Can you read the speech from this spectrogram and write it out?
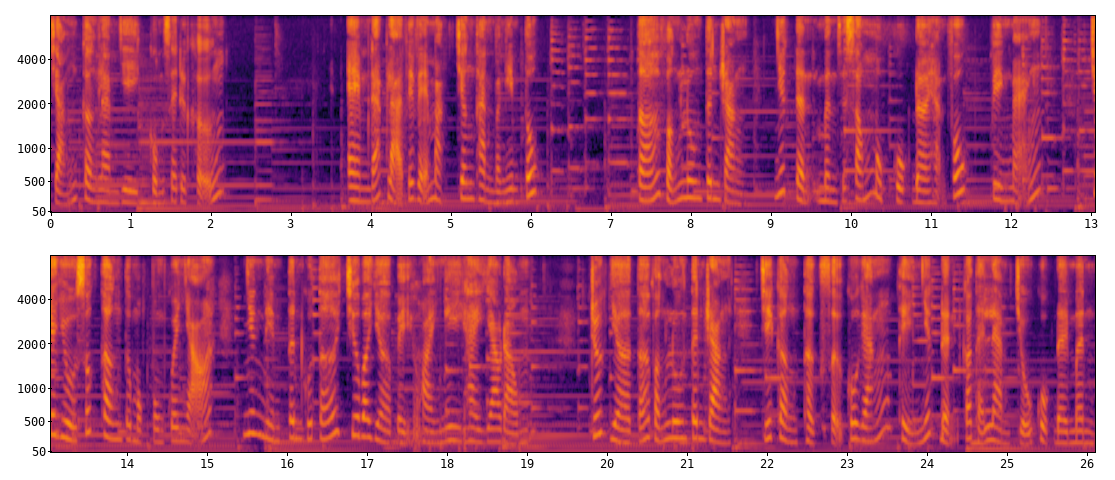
chẳng cần làm gì cũng sẽ được hưởng. Em đáp lại với vẻ mặt chân thành và nghiêm túc. Tớ vẫn luôn tin rằng nhất định mình sẽ sống một cuộc đời hạnh phúc, viên mãn cho dù xuất thân từ một vùng quê nhỏ, nhưng niềm tin của tớ chưa bao giờ bị hoài nghi hay dao động trước giờ tớ vẫn luôn tin rằng chỉ cần thật sự cố gắng thì nhất định có thể làm chủ cuộc đời mình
